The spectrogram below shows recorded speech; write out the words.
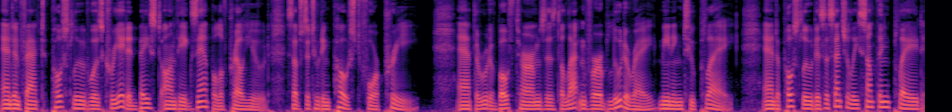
and in fact, postlude was created based on the example of prelude, substituting post for pre. At the root of both terms is the Latin verb ludere, meaning to play, and a postlude is essentially something played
